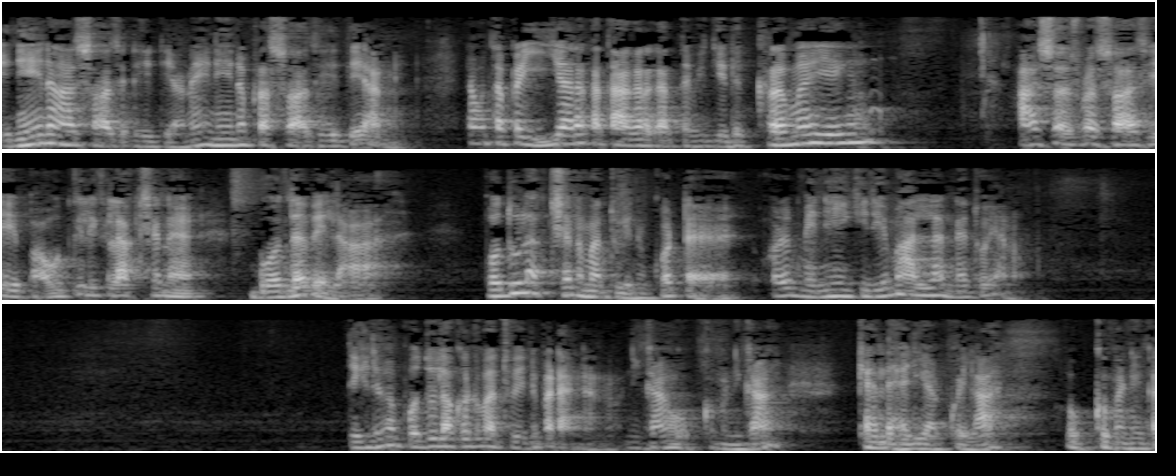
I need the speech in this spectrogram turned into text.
එනේන ආස්වාසයට හිත යන්නේ එනේන ප්‍රසවාසයට හිත යන්නේ. නමුත් අපි ඊයර කතා කරගත්ත විදිහට ක්‍රමයෙන් ආශ්වාස ප්‍රශ්වාසයේ පෞද්ගලික ලක්ෂණ බොඳ වෙලා පොදු ලක්ෂණ මතුවෙනකොට ඔය මෙනෙහි කිරීම අල්ලන්නේ නැතුව යනවා. දෙකටම පොදු ලක්ෂණ මතුවෙන්න පටන් ගන්නවා. නිකන් ඔක්කොම නිකන් කැඳහැලියක් වෙලා ඔක්කොම නිකන්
